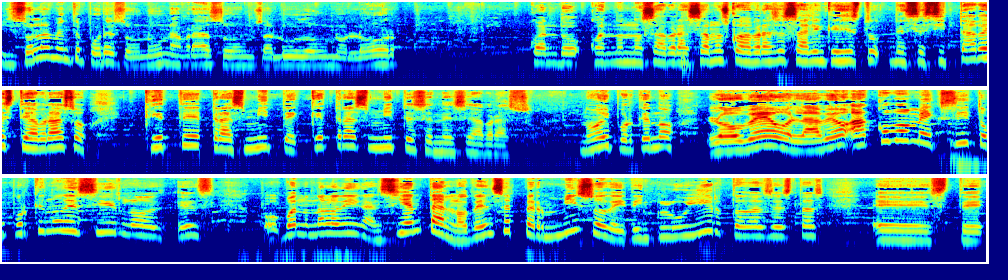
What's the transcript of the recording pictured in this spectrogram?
y solamente por eso, ¿no? Un abrazo, un saludo, un olor. Cuando, cuando nos abrazamos, cuando abrazas a alguien que dices tú, necesitaba este abrazo, ¿qué te transmite? ¿Qué transmites en ese abrazo? ¿No? ¿Y por qué no? Lo veo, la veo, ah, ¿cómo me excito? ¿Por qué no decirlo? Es bueno, no lo digan, siéntanlo, dense permiso de, incluir todas estas este,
